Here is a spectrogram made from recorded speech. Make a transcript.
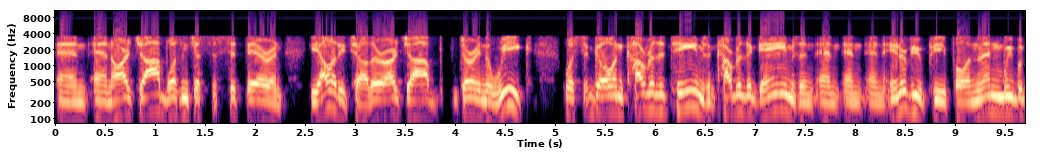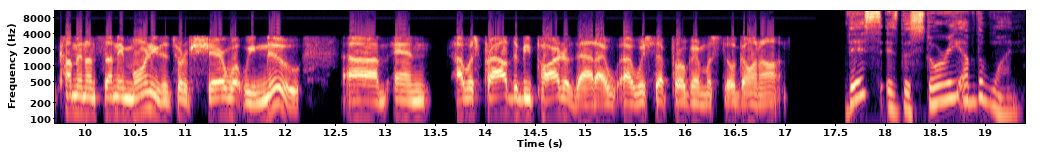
and and our job wasn't just to sit there and yell at each other. Our job during the week was to go and cover the teams and cover the games and, and, and, and interview people. And then we would come in on Sunday mornings and sort of share what we knew. Um, and I was proud to be part of that. I, I wish that program was still going on. This is the story of the one.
